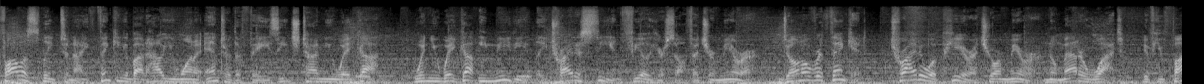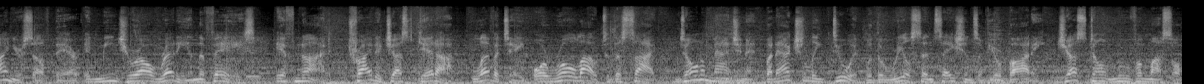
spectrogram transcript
Fall asleep tonight thinking about how you want to enter the phase each time you wake up. When you wake up, immediately try to see and feel yourself at your mirror. Don't overthink it. Try to appear at your mirror no matter what. If you find yourself there, it means you're already in the phase. If not, try to just get up, levitate, or roll out to the side. Don't imagine it, but actually do it with the real sensations of your body. Just don't move a muscle.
